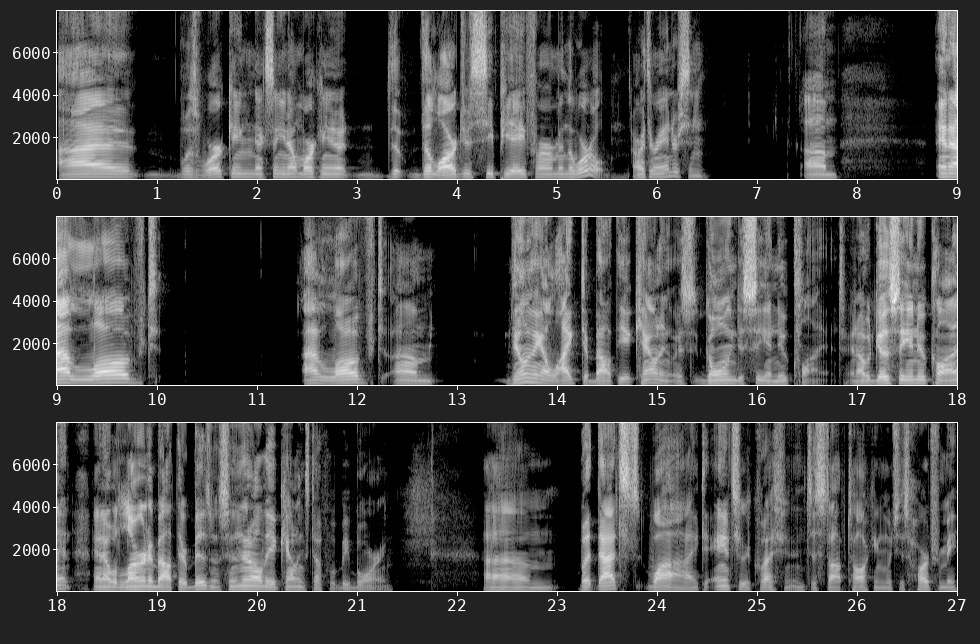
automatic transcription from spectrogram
I was working. Next thing you know, I'm working at the the largest CPA firm in the world, Arthur Andersen. Um, and I loved, I loved. Um, the only thing I liked about the accounting was going to see a new client, and I would go see a new client, and I would learn about their business, and then all the accounting stuff would be boring. Um, but that's why, to answer your question and to stop talking, which is hard for me,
